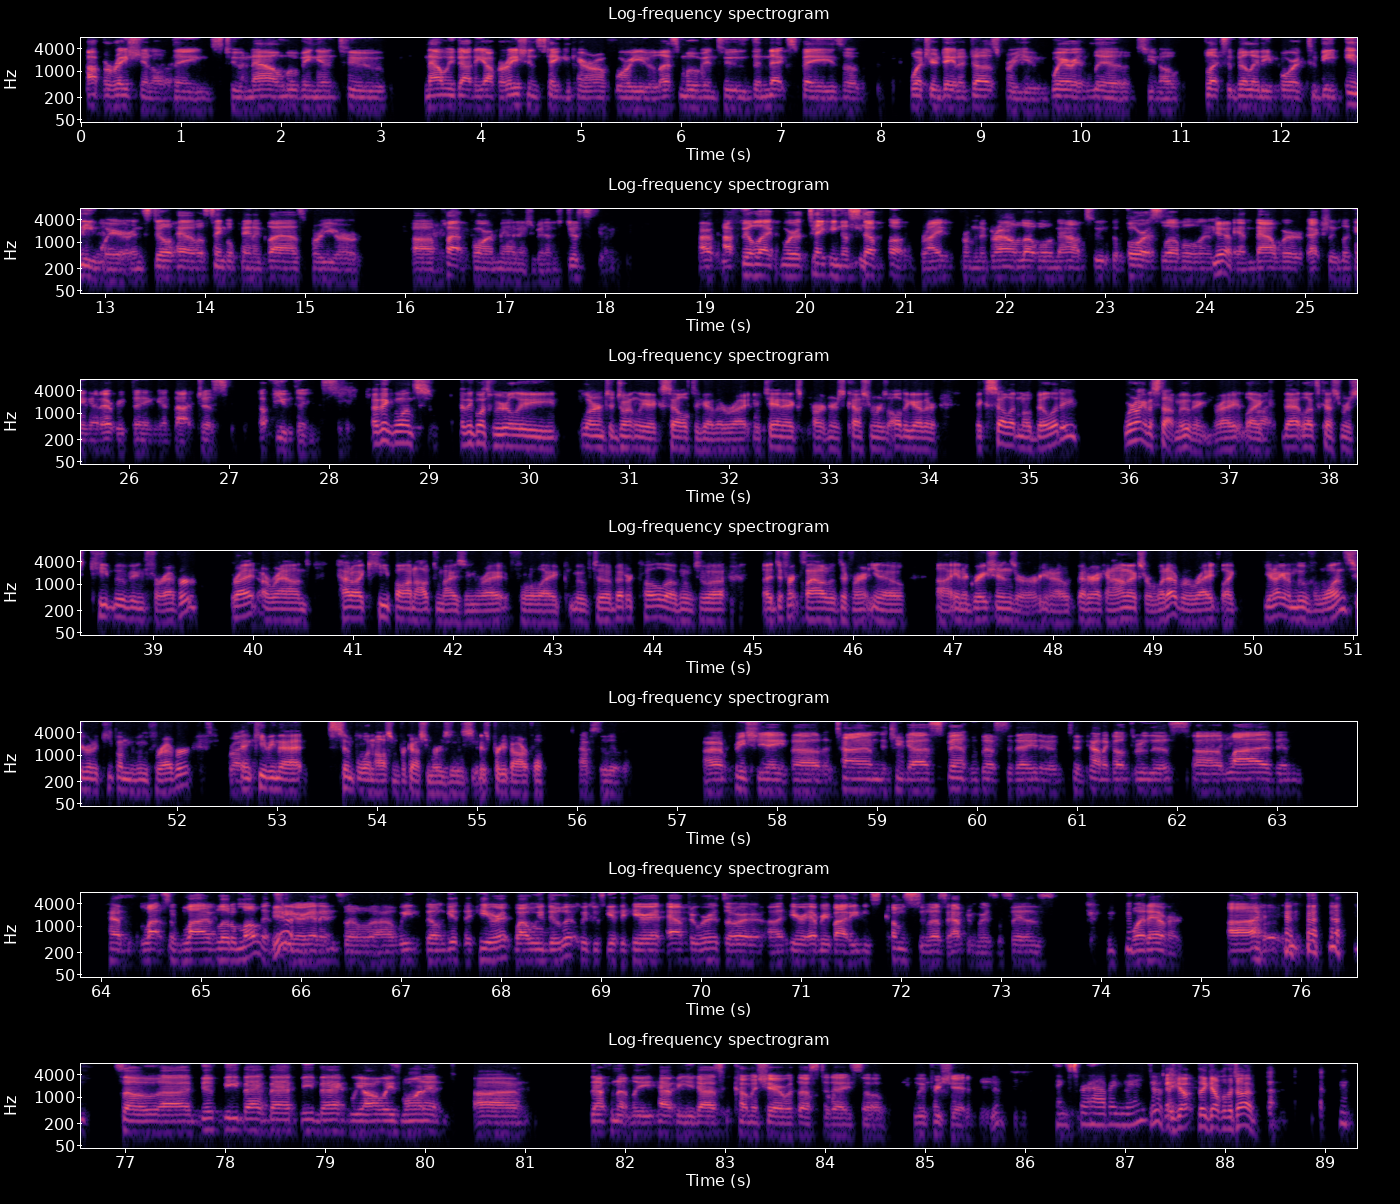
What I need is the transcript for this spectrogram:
operational things to now moving into now we've got the operations taken care of for you. Let's move into the next phase of what your data does for you, where it lives, you know, flexibility for it to be anywhere and still have a single pane of glass for your uh, platform management. It's just, I, I feel like we're taking a step up, right, from the ground level now to the forest level, and Yeah. and now we're actually looking at everything and not just a few things. I think once I think once we really learn to jointly excel together, right? Nutanix, partners, customers, all together, excel at mobility, we're not going to stop moving, right? Like Right. that lets customers keep moving forever, right? Around how do I keep on optimizing, right? For like move to a better colo, move to a, a different cloud with different, you know, uh, integrations or you know better economics or whatever, right? Like you're not going to move once, you're going to keep on moving forever, Right. and keeping that simple and awesome for customers is is pretty powerful. Absolutely. I appreciate uh, the time that you guys spent with us today to to kind of go through this uh, live and have lots of live little moments Yeah. here in it. So uh, we don't get to hear it while we do it. We just get to hear it afterwards, or uh, hear everybody who comes to us afterwards and says whatever. Uh, so uh, good feedback, bad feedback. We always want it. Uh, definitely happy you guys could come and share with us today. So we appreciate it. Thanks for having me. Yeah, thank you, thank you all for the time.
